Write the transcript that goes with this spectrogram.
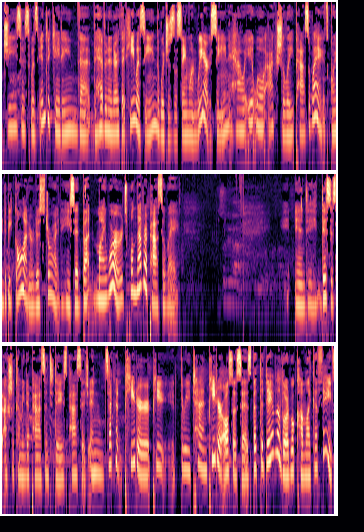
Jesus was indicating that the heaven and earth that he was seeing, which is the same one we are seeing, how it will actually pass away. It's going to be gone or destroyed. He said, But my words will never pass away. And this is actually coming to pass in today's passage. In 2 Peter 3.10, Peter also says, But the day of the Lord will come like a thief.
